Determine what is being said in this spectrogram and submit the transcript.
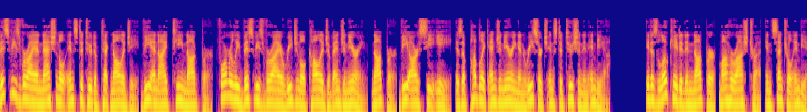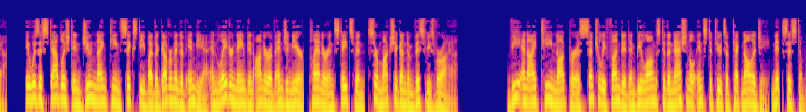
Visvesvaraya National Institute of Technology VNIT Nagpur, formerly Visvesvaraya Regional College of Engineering, Nagpur VRCE, is a public engineering and research institution in India. It is located in Nagpur, Maharashtra, in central India. It was established in June 1960 by the Government of India and later named in honour of engineer, planner and statesman, Sir Mokshagundam Visvesvaraya. VNIT Nagpur is centrally funded and belongs to the National Institutes of Technology system.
